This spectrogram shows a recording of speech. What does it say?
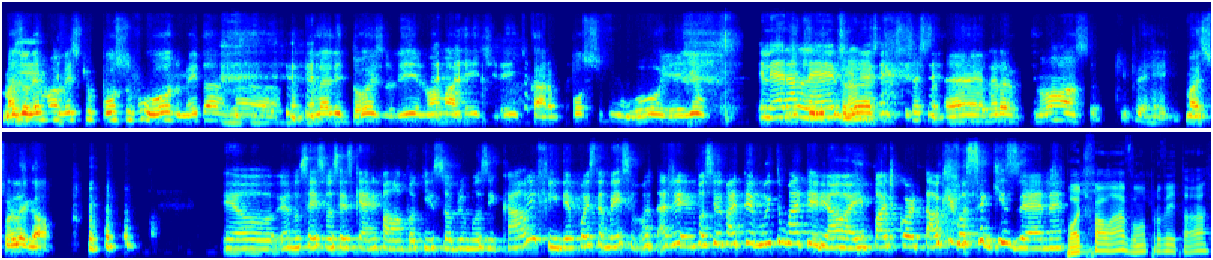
Mas eu lembro uma vez que o poço voou no meio da, da daquele L2 ali, não amarrei direito, cara. O poço voou e aí eu. Ele era leve, né? trânsito, né? É, ele era. Nossa, que perrengue. Mas foi legal. Eu, eu não sei se vocês querem falar um pouquinho sobre o musical, enfim, depois também gente, você vai ter muito material aí, pode cortar o que você quiser, né? Pode falar, vamos aproveitar,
